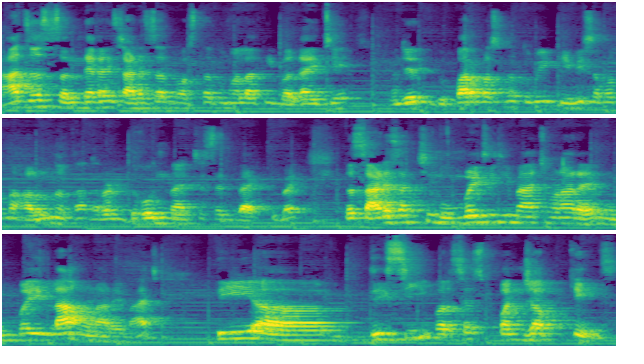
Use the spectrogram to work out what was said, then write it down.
आजच संध्याकाळी साडेसात वाजता तुम्हाला ती बघायची म्हणजे दुपारपासून तुम्ही टीव्ही समोर हलू नका कारण दोन मॅचेस आहेत बॅक टू बॅक तर साडेसातची मुंबईची जी मॅच होणार आहे मुंबईला होणार आहे मॅच ती DC versus Punjab kings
